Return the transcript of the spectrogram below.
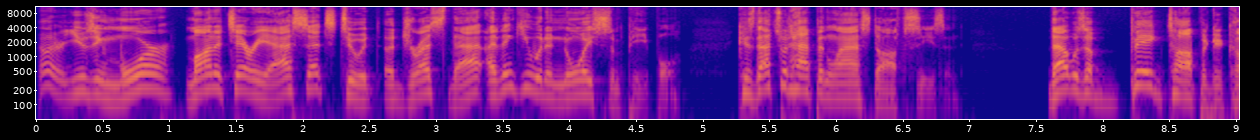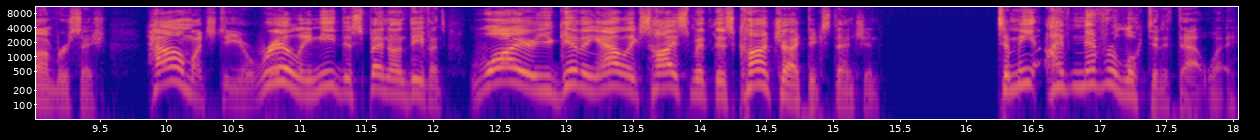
now they're using more monetary assets to address that. I think you would annoy some people because that's what happened last offseason. That was a big topic of conversation. How much do you really need to spend on defense? Why are you giving Alex Highsmith this contract extension? To me, I've never looked at it that way.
